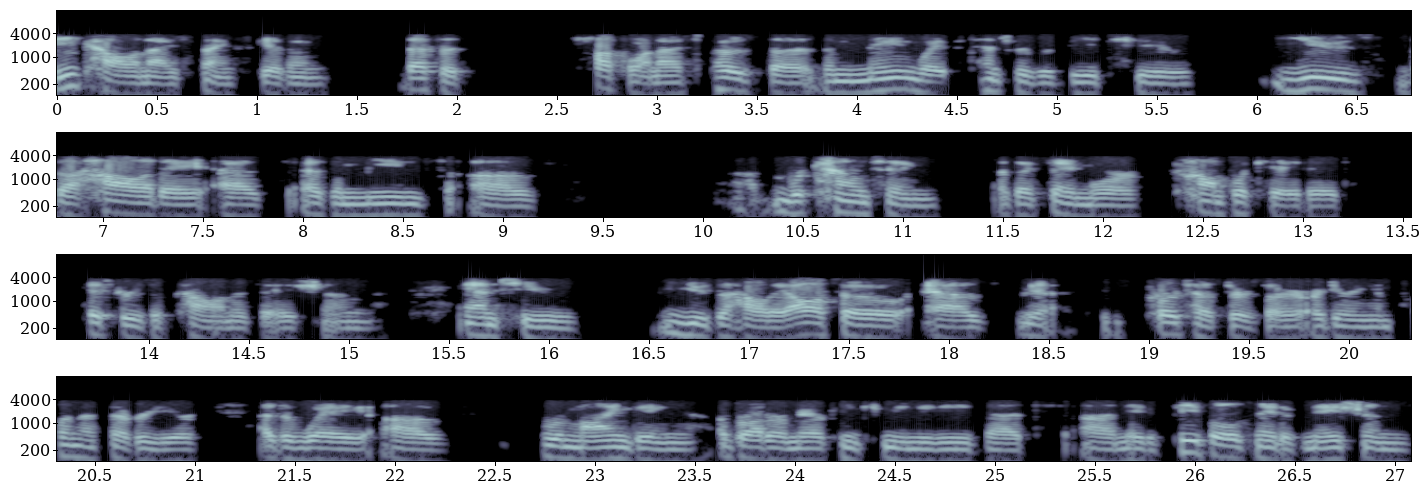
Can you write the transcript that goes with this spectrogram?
decolonize Thanksgiving, that's a tough one. I suppose the, the main way potentially would be to use the holiday as, as a means of uh, recounting, as I say, more complicated histories of colonization, and to use the holiday also as yeah, protesters are, are doing in Plymouth every year as a way of reminding a broader American community that uh, Native peoples, Native nations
